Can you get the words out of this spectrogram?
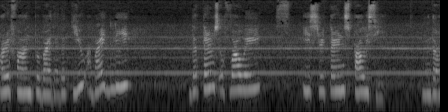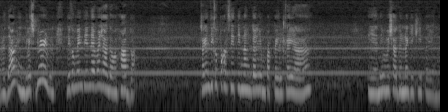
a refund provided that you abidely the terms of Huawei is returns policy. Ano daw, ano daw? English girl. Hindi ko maintindihan masyado. Ang haba. Tsaka hindi ko pa kasi tinanggal yung papel. Kaya, Ayan, hindi mo masyadong nakikita yun.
